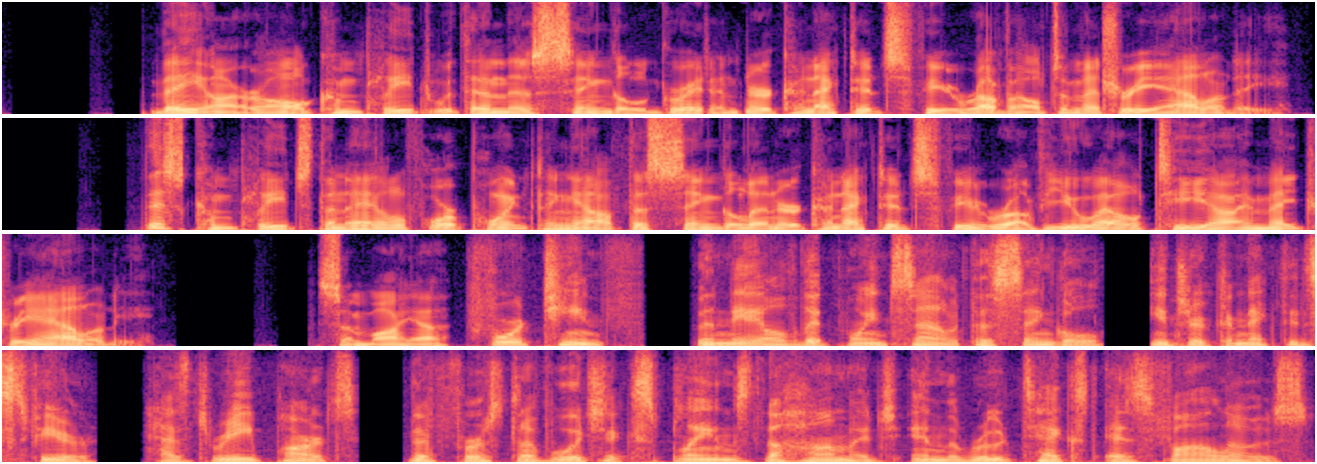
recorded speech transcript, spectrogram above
They are all complete within this single great interconnected sphere of ultimate reality. This completes the nail for pointing out the single interconnected sphere of ultimate reality. Samaya. 14th. The nail that points out the single, interconnected sphere, has three parts, the first of which explains the homage in the root text as follows.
